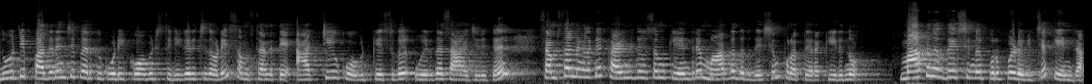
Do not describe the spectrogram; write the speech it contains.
നൂറ്റി പതിനഞ്ച് പേർക്ക് കൂടി കോവിഡ് സ്ഥിരീകരിച്ചതോടെ സംസ്ഥാനത്തെ ആക്റ്റീവ് കോവിഡ് കേസുകൾ ഉയർന്ന സാഹചര്യത്തിൽ സംസ്ഥാനങ്ങൾക്ക് കഴിഞ്ഞ ദിവസം കേന്ദ്ര മാർഗനിർദ്ദേശം പുറത്തിറക്കിയിരുന്നു. മാർഗനിർദ്ദേശങ്ങൾ പുറപ്പെടുവിച്ച കേന്ദ്രം.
